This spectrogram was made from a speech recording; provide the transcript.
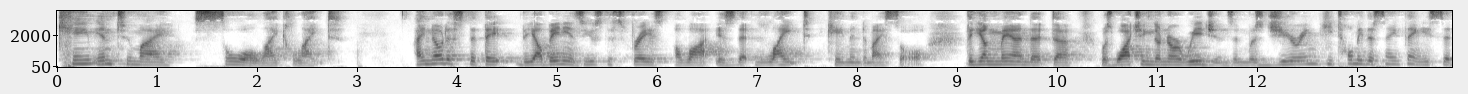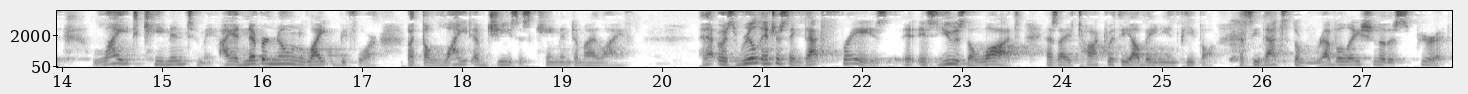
came into my soul like light. I noticed that they, the Albanians use this phrase a lot is that light came into my soul. The young man that uh, was watching the Norwegians and was jeering, he told me the same thing. He said, light came into me. I had never known light before, but the light of Jesus came into my life. And that was real interesting. That phrase is used a lot as I talked with the Albanian people. And see, that's the revelation of the Spirit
